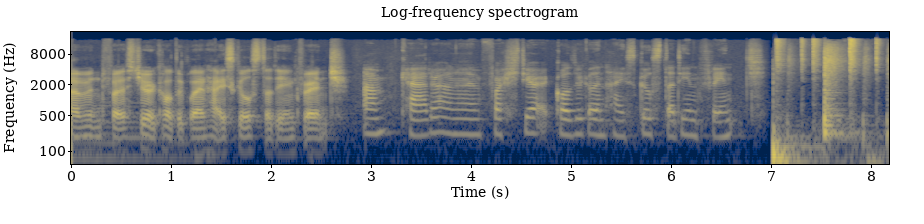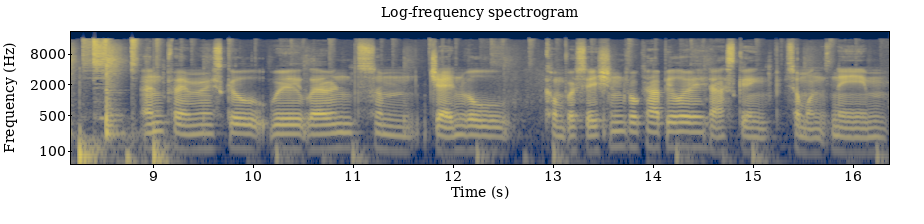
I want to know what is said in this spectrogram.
I'm in first year at Calderglen High School studying French. I'm Cara and I'm in first year at Calderglen High School studying French. In primary school, we learned some general conversation vocabulary, asking someone's name,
